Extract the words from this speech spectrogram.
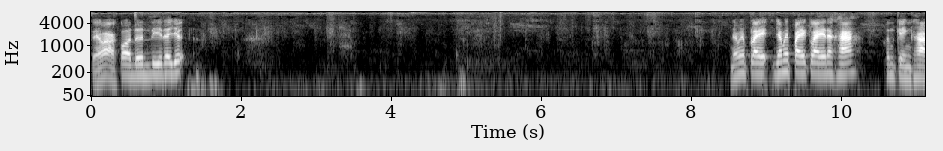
แต่ว่าก็เดินดีได้เยอะ ยังไม่ไปยังไม่ไปไกลนะคะคนเก่งค่ะ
